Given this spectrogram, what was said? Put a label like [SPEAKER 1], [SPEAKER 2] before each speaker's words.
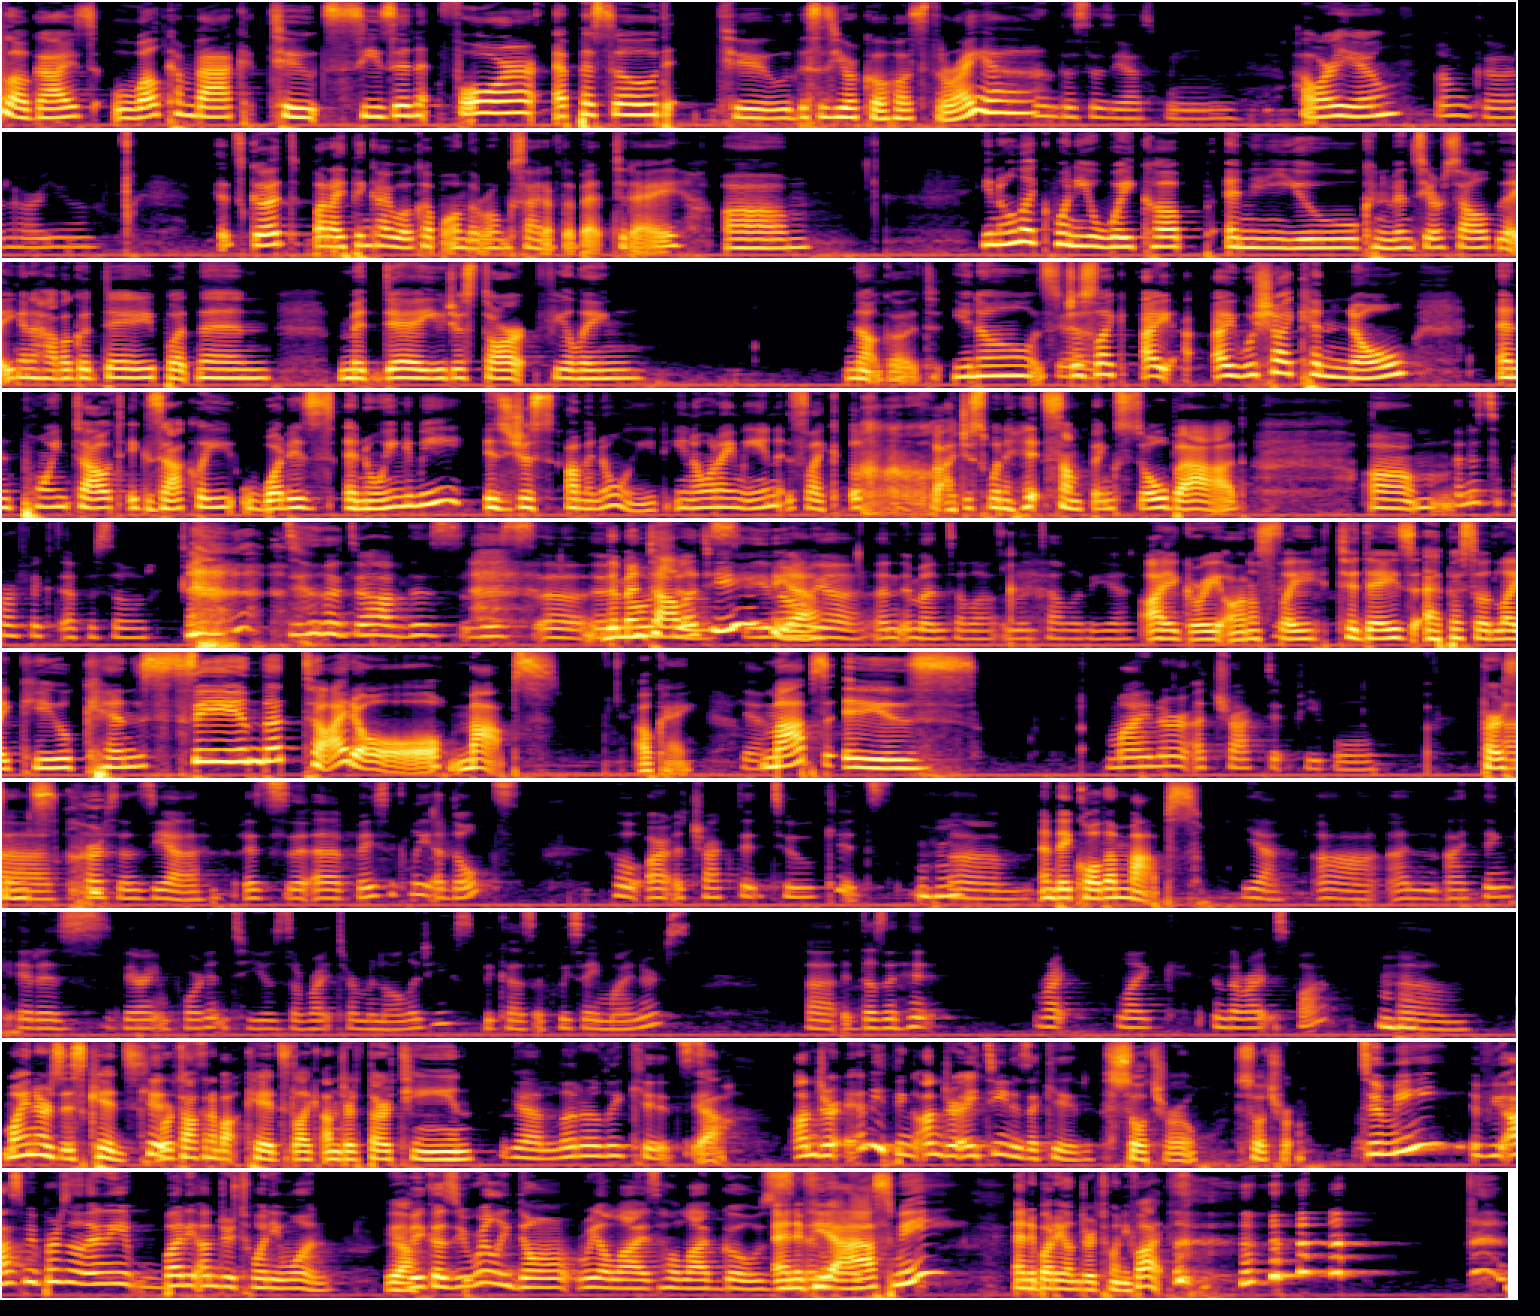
[SPEAKER 1] Hello, guys. Welcome back to season four, episode two. This is your co host, Thuraya.
[SPEAKER 2] And this is Yasmin.
[SPEAKER 1] How are you?
[SPEAKER 2] I'm good. How are you?
[SPEAKER 1] It's good, but I think I woke up on the wrong side of the bed today. Um, you know, like when you wake up and you convince yourself that you're going to have a good day, but then midday you just start feeling not good. You know, it's just like I I wish I can know and point out exactly what is annoying me is just I'm annoyed. You know what I mean? It's like ugh, I just want to hit something so bad. Um,
[SPEAKER 2] And it's a perfect episode to, to have this this uh,
[SPEAKER 1] The mentality?
[SPEAKER 2] you know?
[SPEAKER 1] Yeah.
[SPEAKER 2] yeah, and a mentala- mentality, yeah.
[SPEAKER 1] I agree, honestly. Today's episode, like you can see in the title, maps. Okay.
[SPEAKER 2] Yeah.
[SPEAKER 1] Maps is
[SPEAKER 2] Minor attracted people,
[SPEAKER 1] persons.
[SPEAKER 2] uh, persons, yeah. It's uh, basically adults who are attracted to kids.
[SPEAKER 1] Mm-hmm.
[SPEAKER 2] Um,
[SPEAKER 1] and they call them maps.
[SPEAKER 2] Yeah, uh, and I think it is very important to use the right terminologies because if we say minors, uh, it doesn't hit right like in the right spot. Um,
[SPEAKER 1] Minors is kids. We're talking about kids like under 13.
[SPEAKER 2] yeah, literally kids.
[SPEAKER 1] Yeah.
[SPEAKER 2] under anything under eighteen is a kid.
[SPEAKER 1] So true. So true.
[SPEAKER 2] To me, if you ask me personally, anybody under twenty one.
[SPEAKER 1] Yeah.
[SPEAKER 2] Because you really don't realize how life goes.
[SPEAKER 1] And if you
[SPEAKER 2] life.
[SPEAKER 1] ask me, anybody under 25.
